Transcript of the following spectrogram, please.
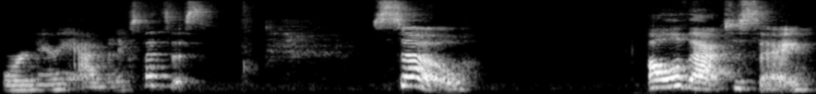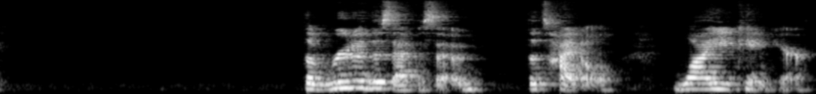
ordinary admin expenses. So, all of that to say, the root of this episode, the title, why you came here.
